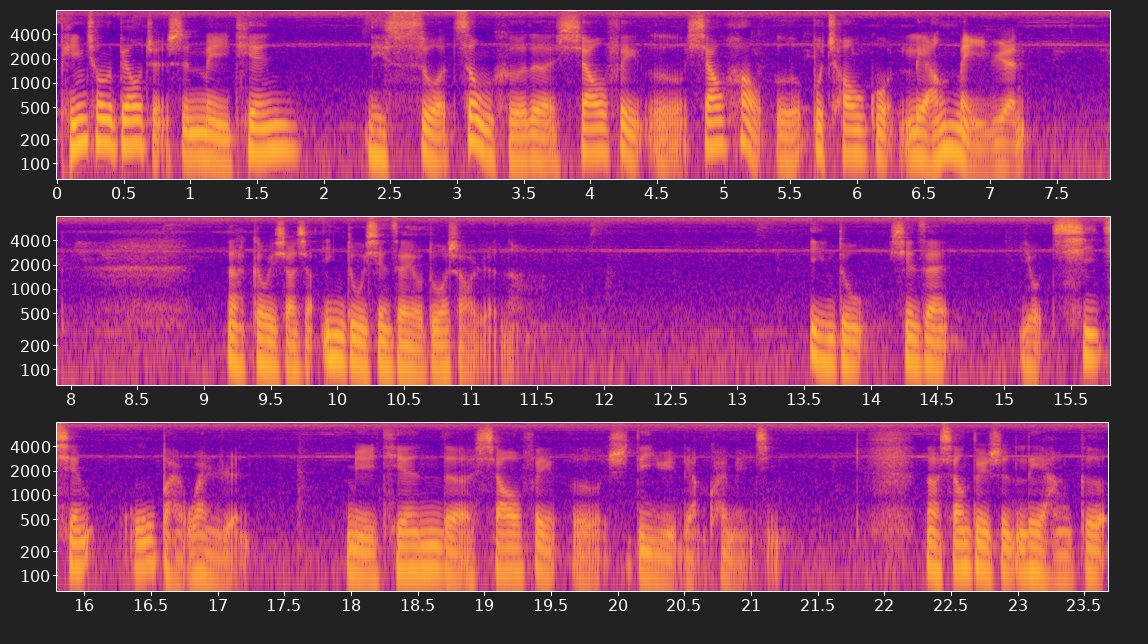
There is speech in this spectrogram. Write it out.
贫穷的标准是每天你所综合的消费额、消耗额不超过两美元。那各位想想，印度现在有多少人呢？印度现在有七千五百万人，每天的消费额是低于两块美金，那相对是两个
